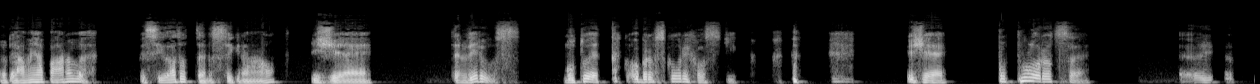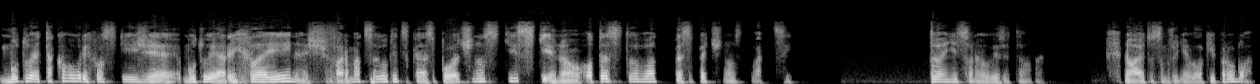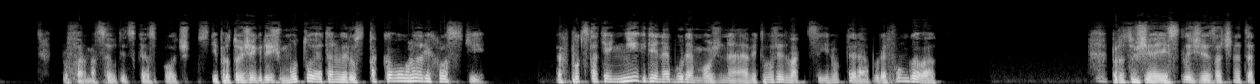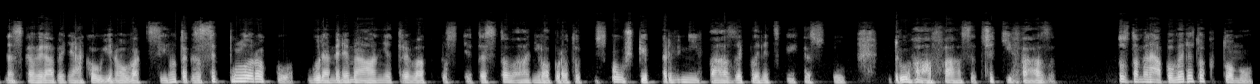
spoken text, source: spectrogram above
No dámy a pánové, vysílá to ten signál, že ten virus mutuje tak obrovskou rychlostí, že po půl roce eh, mutuje takovou rychlostí, že mutuje rychleji, než farmaceutické společnosti stihnou otestovat bezpečnost vakcí. To je něco neuvěřitelné. No a je to samozřejmě velký problém pro farmaceutické společnosti, protože když mutuje ten virus takovouhle rychlostí, tak v podstatě nikdy nebude možné vytvořit vakcínu, která bude fungovat. Protože jestliže začnete dneska vyrábět nějakou jinou vakcínu, tak zase půl roku bude minimálně trvat prostě testování laboratorní zkoušky, první fáze klinických testů, druhá fáze, třetí fáze. To znamená, povede to k tomu,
